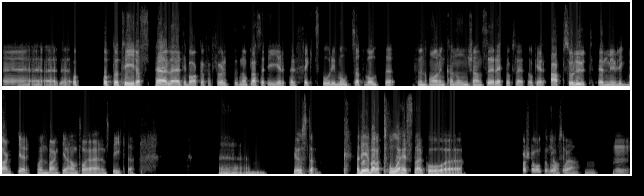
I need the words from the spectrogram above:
Eh, Otto Tiras Pärla är tillbaka för fullt. Någon platser i er perfekt spår i motsatt volte. Hon har en kanonchanser rätt och slätt och är absolut en mulig banker och en banker antar jag är en spik där. Um, just det. Det är bara två hästar på uh, första volten då också. Ja. Mm. Mm.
